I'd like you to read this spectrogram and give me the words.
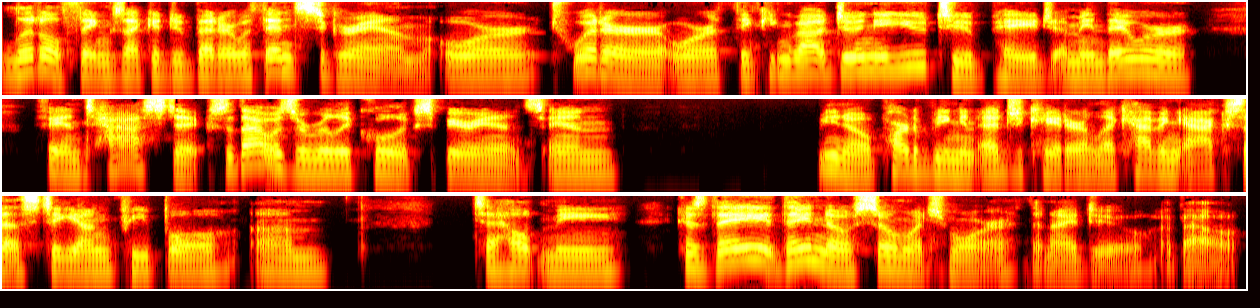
little things I could do better with Instagram or Twitter or thinking about doing a YouTube page. I mean, they were fantastic. So that was a really cool experience and you know, part of being an educator, like having access to young people um, to help me because they they know so much more than I do about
